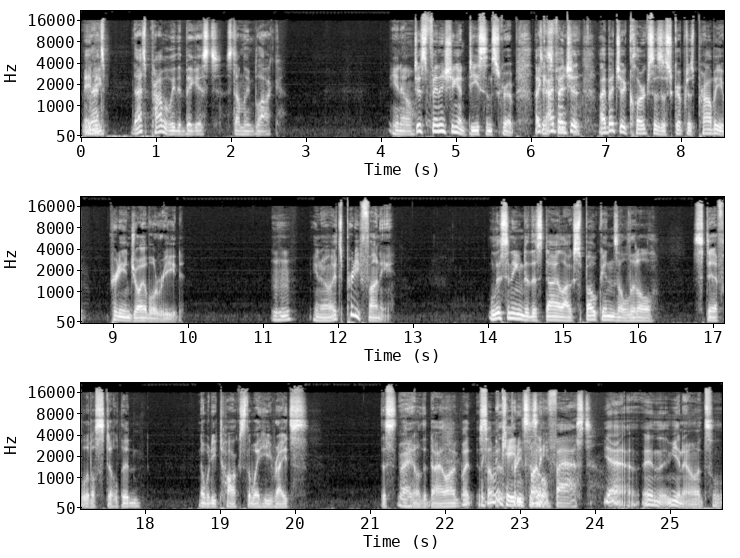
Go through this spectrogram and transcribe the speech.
Maybe. That's that's probably the biggest stumbling block. You know, Just finishing a decent script. Like Just I bet you. I bet you Clerks as a script is probably a pretty enjoyable read. hmm You know, it's pretty funny. Listening to this dialogue spoken's a little stiff, a little stilted. Nobody talks the way he writes this Right. you know the dialogue, but the, some the of it's pretty is a funny. little fast. Yeah, and you know it's a-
